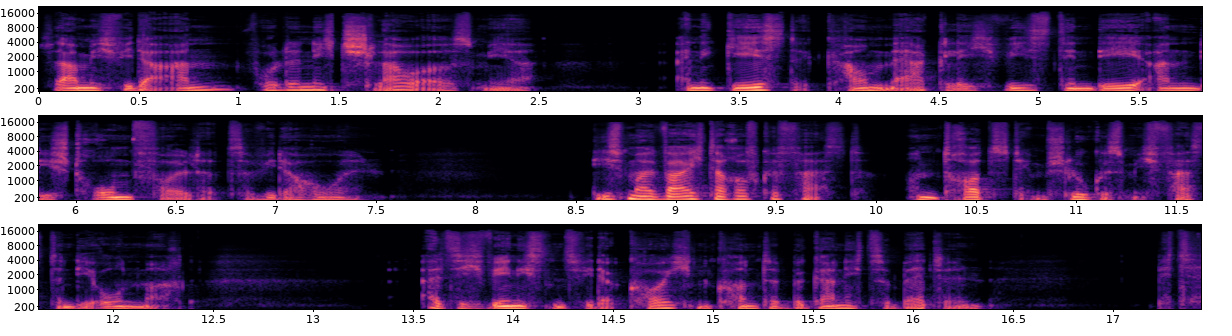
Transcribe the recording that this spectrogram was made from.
sah mich wieder an, wurde nicht schlau aus mir. Eine Geste, kaum merklich, wies den D an, die Stromfolter zu wiederholen. Diesmal war ich darauf gefasst, und trotzdem schlug es mich fast in die Ohnmacht. Als ich wenigstens wieder keuchen konnte, begann ich zu betteln. Bitte,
